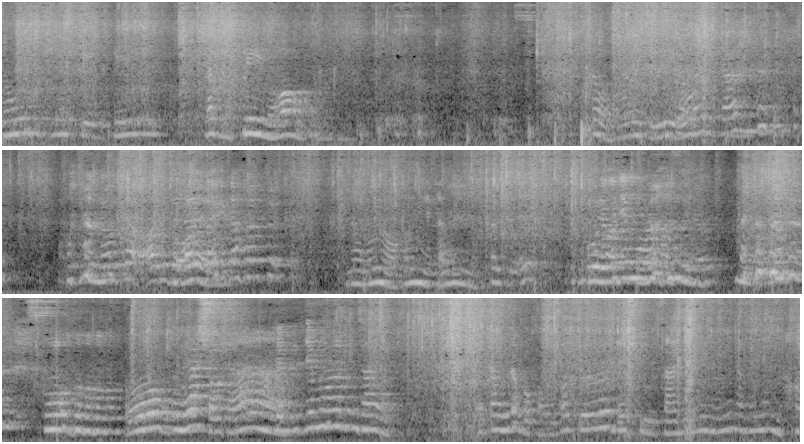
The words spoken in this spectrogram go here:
nấu cái cái cái đất một ly đúng không? Trời ơi, cái gì đó. nó có ở đó đấy đó. Nó nó nhỏ có nhiệt lắm. Ôi, có tiếng mua đó. Ồ, tôi nghĩ là sầu sao? Đừng đi mua nó bên sai. Ở trong đó còn có chứa để chịu sai để nó nói là cái nhân họ.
